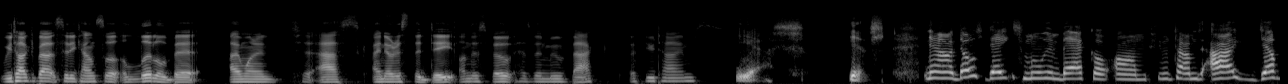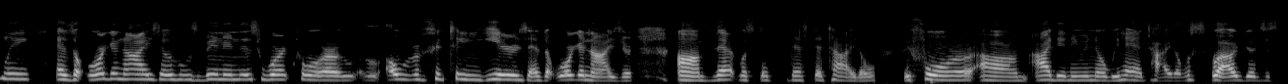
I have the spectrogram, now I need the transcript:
we talked about city council a little bit. I wanted to ask. I noticed the date on this vote has been moved back a few times. Yes. Yes. Now those dates moving back a um, few times, I definitely, as an organizer who's been in this work for over 15 years as an organizer, um, that was the that's the title. Before um, I didn't even know we had titles, so I just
